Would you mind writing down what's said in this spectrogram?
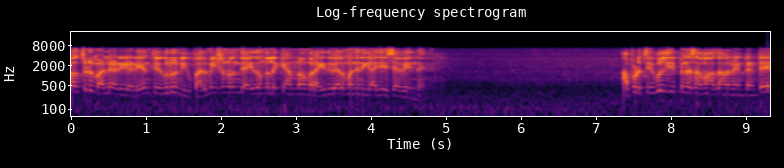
భక్తుడు మళ్ళీ అడిగాడు ఏం తెగులు? నీకు పర్మిషన్ ఉంది? ఐదు వందలకి అన్నావు మరి ఐదు వేల మందిని గాజేసావేంది అప్పుడు తెగులు చెప్పిన సమాధానం ఏంటంటే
